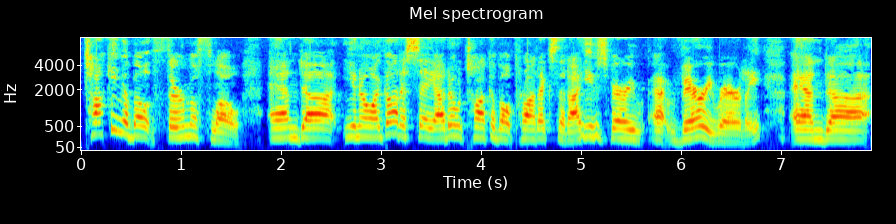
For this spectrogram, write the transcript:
talking about Thermoflow. And, uh, you know, I gotta say, I don't talk about products that I use very, uh, very rarely. And, uh,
